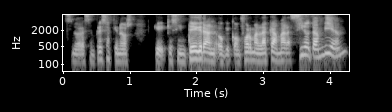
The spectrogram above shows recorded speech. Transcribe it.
sino de las empresas que se integran o que conforman la Cámara, sino también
